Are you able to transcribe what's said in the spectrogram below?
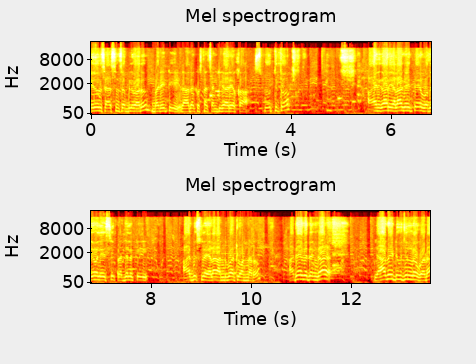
ఏలూరు శాసనసభ్యుల వారు బడేటి రాధాకృష్ణ చంటి గారి యొక్క స్ఫూర్తితో ఆయన గారు ఎలాగైతే ఉదయం లేచి ప్రజలకి ఆఫీసులో ఎలా అందుబాటులో ఉంటున్నారో అదేవిధంగా యాభై డివిజన్లో కూడా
